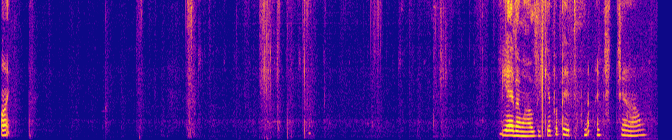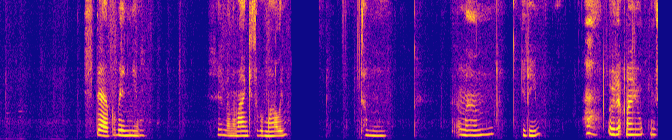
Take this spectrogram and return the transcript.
Ay. Bir yaramazlık yapıp hepsini açacağım. İşte bu benim. Şuradan hemen kitabımı alayım. Tamam. Hemen gireyim. Öğretmen yokmuş.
